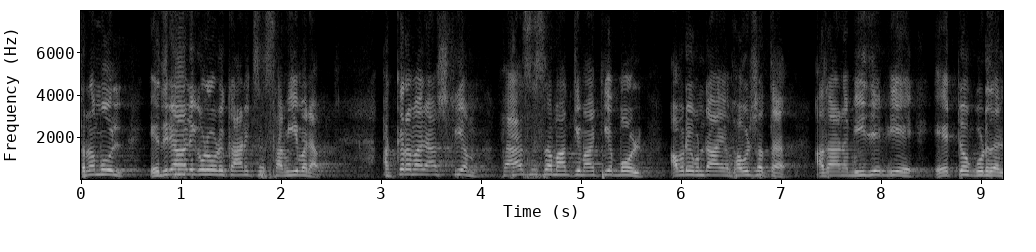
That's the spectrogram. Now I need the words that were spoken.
തൃണമൂൽ എതിരാളികളോട് കാണിച്ച സമീപനം. അക്രമ രാഷ്ട്രീയം ഫാസിസമാക്കി മാറ്റിയപ്പോൾ അവിടെ ഉണ്ടായ ഭവിഷ്യത്ത് അതാണ് ബി ജെ പിയെ ഏറ്റവും കൂടുതൽ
